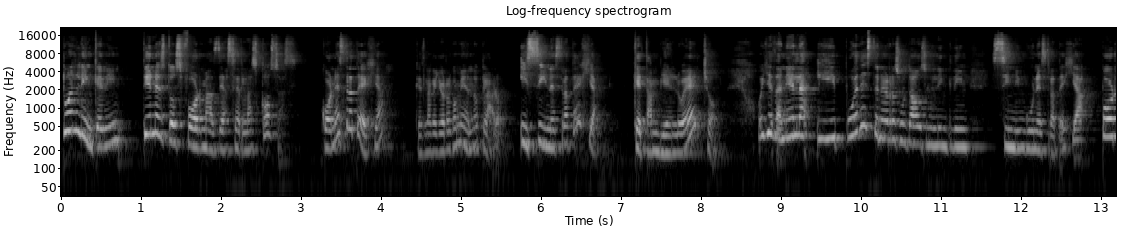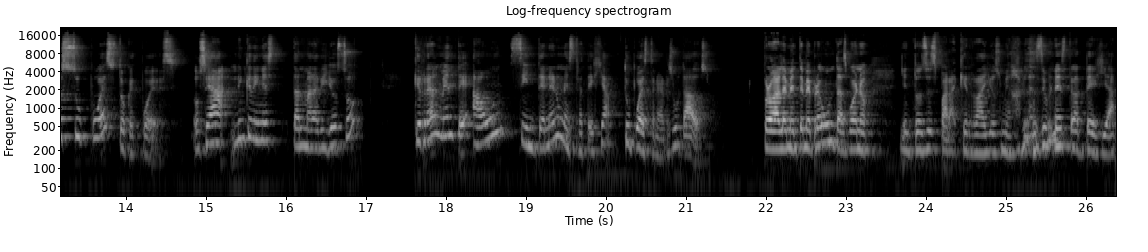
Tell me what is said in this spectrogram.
tú en LinkedIn tienes dos formas de hacer las cosas. Con estrategia que es la que yo recomiendo, claro, y sin estrategia, que también lo he hecho. Oye, Daniela, ¿y puedes tener resultados en LinkedIn sin ninguna estrategia? Por supuesto que puedes. O sea, LinkedIn es tan maravilloso que realmente aún sin tener una estrategia, tú puedes tener resultados. Probablemente me preguntas, bueno, y entonces, ¿para qué rayos me hablas de una estrategia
